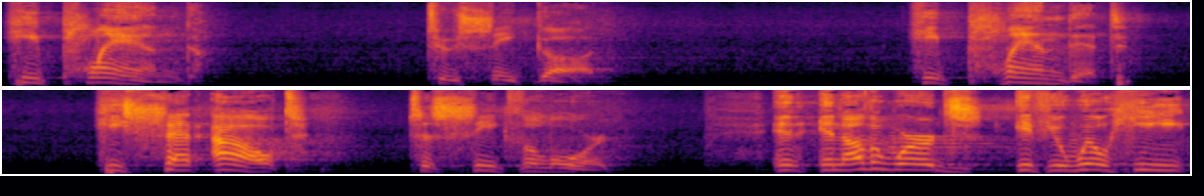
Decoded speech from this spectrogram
he planned to seek God. He planned it. He set out to seek the Lord. In, in other words, if you will, he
